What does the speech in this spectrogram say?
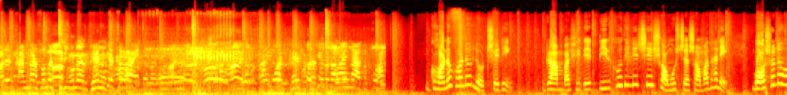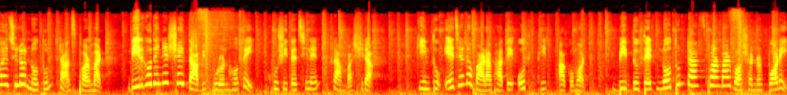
আরে ঠান্ডার সময় ফ্যানকে চালাই চালাই না ঘন ঘন লোডশেডিং। গ্রামবাসীদের দীর্ঘদিনের সেই সমস্যা সমাধানে বসানো হয়েছিল নতুন ট্রান্সফরমার। দীর্ঘদিনের সেই দাবি পূরণ হতেই খুশিতে ছিলেন গ্রামবাসীরা। কিন্তু এ যেন বাড়া ভাতে অতিথির আগমন। বিদ্যুতের নতুন ট্রান্সফরমার বসানোর পরেই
